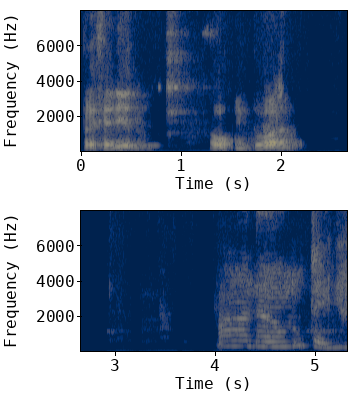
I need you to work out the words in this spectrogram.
preferido? Ou pintora? Ah, não, não tenho.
